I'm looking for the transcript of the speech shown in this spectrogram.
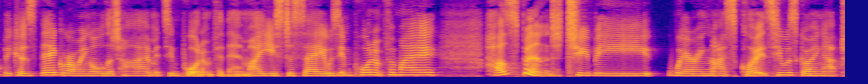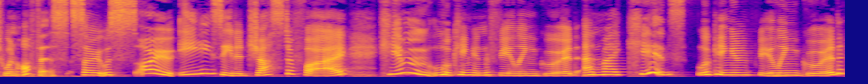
because they're growing all the time. It's important for them. I used to say it was important for my husband to be wearing nice clothes. He was going out to an office. So it was so easy to justify him looking and feeling good and my kids looking and feeling good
